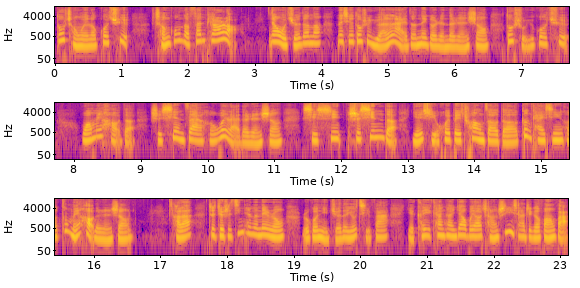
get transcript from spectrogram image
都成为了过去，成功的翻篇了。让我觉得呢，那些都是原来的那个人的人生，都属于过去。完美好的是现在和未来的人生，是新是新的，也许会被创造的更开心和更美好的人生。好了，这就是今天的内容。如果你觉得有启发，也可以看看要不要尝试一下这个方法，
